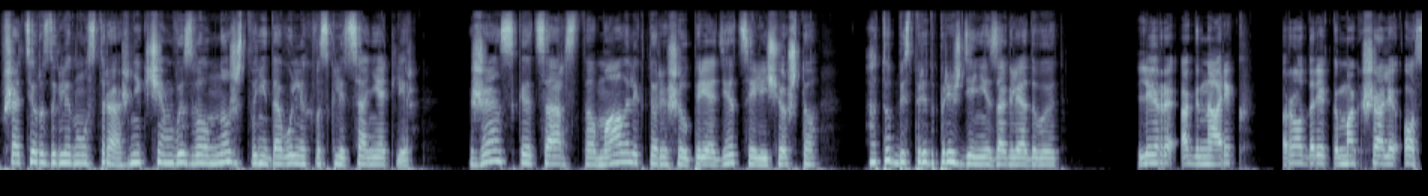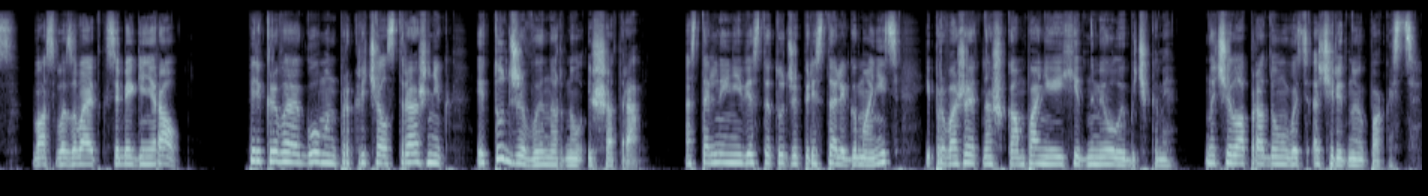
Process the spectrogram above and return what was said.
В шатер заглянул стражник, чем вызвал множество недовольных восклицаний от Лир. Женское царство, мало ли кто решил переодеться или еще что. А тут без предупреждения заглядывают. «Лиры Агнарик, Родерик Макшали Ос, вас вызывает к себе генерал». Перекрывая гомон, прокричал стражник и тут же вынырнул из шатра. Остальные невесты тут же перестали гомонить и провожают нашу компанию ехидными улыбочками. Начала продумывать очередную пакость.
